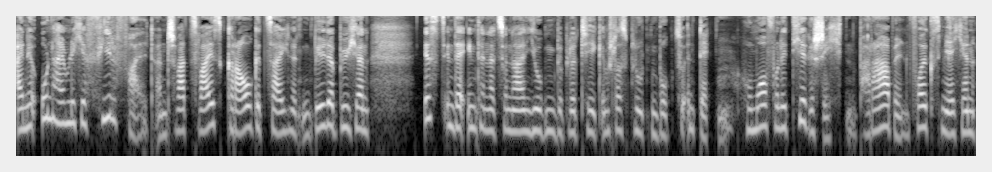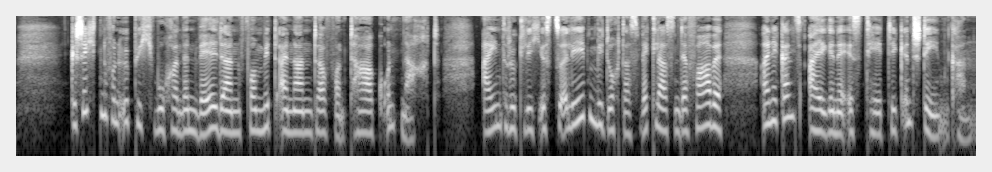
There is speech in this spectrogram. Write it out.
Eine unheimliche Vielfalt an schwarz-weiß-grau gezeichneten Bilderbüchern, ist in der Internationalen Jugendbibliothek im Schloss Blutenburg zu entdecken. Humorvolle Tiergeschichten, Parabeln, Volksmärchen, Geschichten von üppig wuchernden Wäldern, vom Miteinander von Tag und Nacht. Eindrücklich ist zu erleben, wie durch das Weglassen der Farbe eine ganz eigene Ästhetik entstehen kann.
